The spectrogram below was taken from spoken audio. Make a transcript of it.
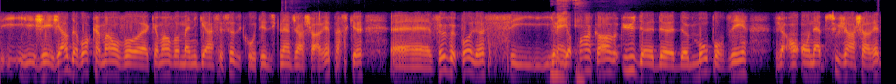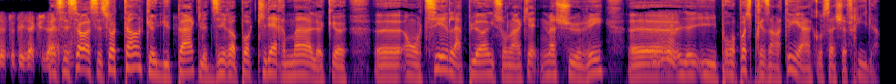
j'ai hâte de voir comment on va comment on va manigancer ça du côté du clan de Jean Charest parce que euh, veut, veut pas, là, il n'y a, pas encore eu de, de, mots pour dire on, on, absout Jean Charest de toutes les accusations. Ben c'est ça, c'est ça. Tant que l'UPAC ne dira pas clairement là, que euh, on tire la plug sur l'enquête mâchurée, euh, mm-hmm. il ne pourra pas se présenter à la course à chefferie. Là.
